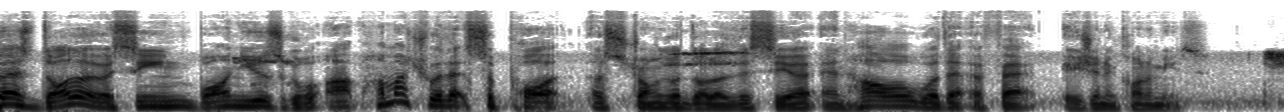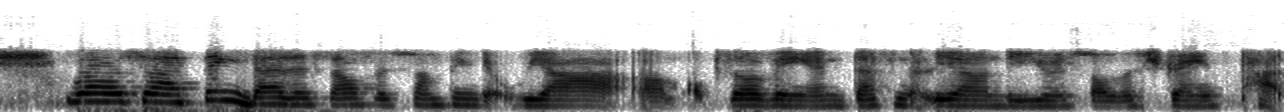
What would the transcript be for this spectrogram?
US dollar, we're seeing bond yields go up. How much will that support a stronger dollar this year, and how will that affect Asian economies? Well, so I think that itself is something that we are um, observing, and definitely on the US dollar strength part,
